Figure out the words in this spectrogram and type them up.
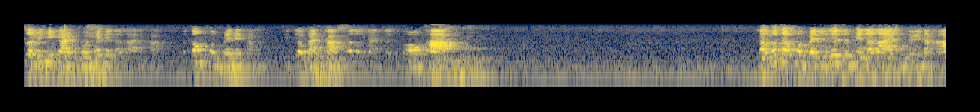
ส่วนวิธีการคนให้เป็นละลายนะคะจะต้องคนไปในทางทิศเดียวกันค่ะเพื่อลดการเกิดฟอง ค่ะ เราก็จะคนไปเรื่อยๆจนเม็ดละลายเลยนะคะ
